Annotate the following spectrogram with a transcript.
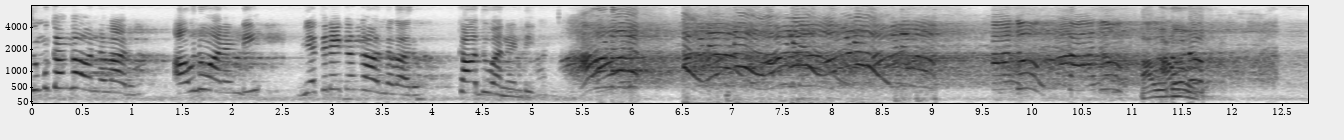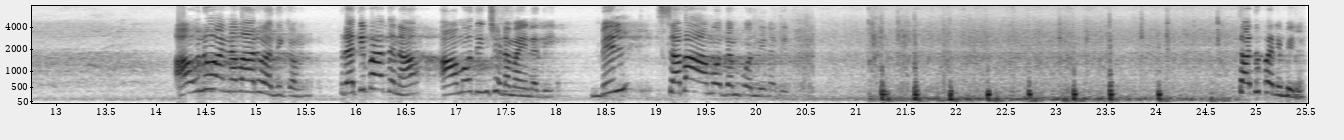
సుముఖంగా ఉన్నవారు అవును అనండి వ్యతిరేకంగా ఉన్నవారు కాదు అనండి. అవును. అవును. అన్నవారు అధికం. ప్రతిపాదన ఆమోదించడమైనది. బిల్ సభ ఆమోదం పొందినది. తదుపరి బిల్.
